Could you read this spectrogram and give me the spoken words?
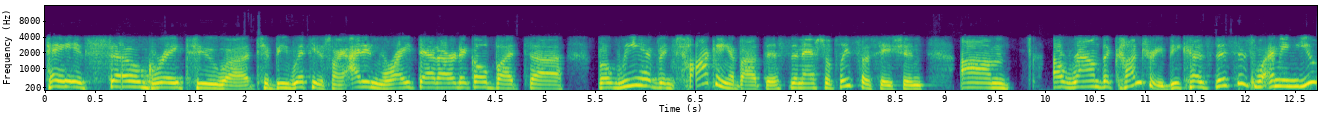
Hey, it's so great to uh, to be with you this morning. I didn't write that article, but uh, but we have been talking about this, the National Police Association, um, around the country because this is. what I mean, you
